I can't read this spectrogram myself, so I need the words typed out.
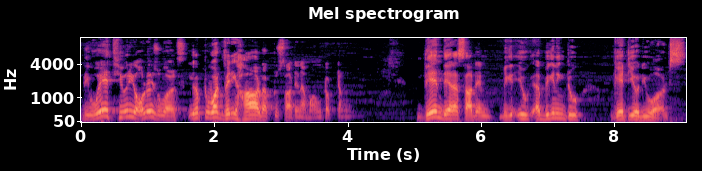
the way theory always works you have to work very hard up to certain amount of time. Then there are certain you are beginning to get your rewards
